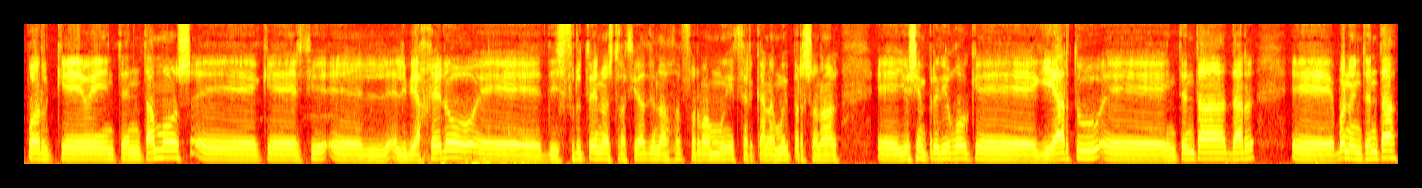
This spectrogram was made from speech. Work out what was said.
porque intentamos eh, que el, viajero eh, disfrute de nuestra ciudad de una forma muy cercana, muy personal. Eh, yo siempre digo que Guiartu intenta dar, bueno, intenta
